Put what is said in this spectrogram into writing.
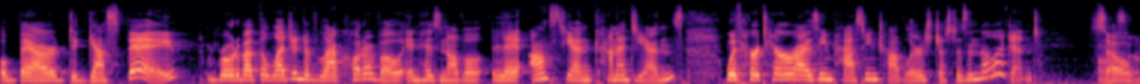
Aubert de Gaspé wrote about the legend of La Corriveau in his novel Les Anciens Canadiens, with her terrorizing passing travelers just as in the legend. So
